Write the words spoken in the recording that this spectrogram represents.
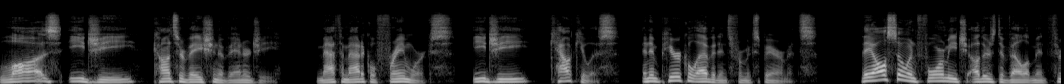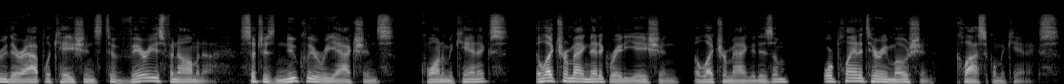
Laws, e.g., conservation of energy, mathematical frameworks, e.g., calculus, and empirical evidence from experiments. They also inform each other's development through their applications to various phenomena, such as nuclear reactions, quantum mechanics, electromagnetic radiation, electromagnetism, or planetary motion, classical mechanics.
